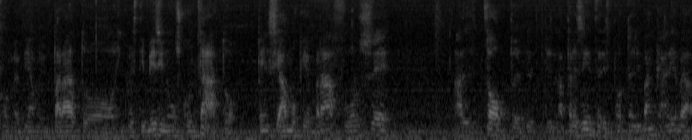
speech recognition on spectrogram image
come abbiamo imparato in questi mesi, non scontato. Pensiamo che Bra forse al top de della presenza di sportelli bancari aveva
